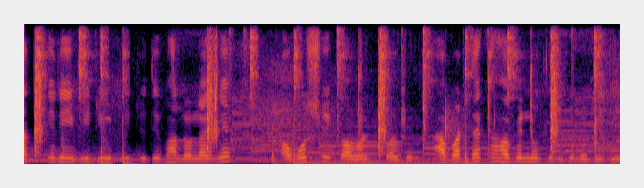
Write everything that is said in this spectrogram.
আজকের এই ভিডিওটি যদি ভালো লাগে, অবশ্যই কমেন্ট করবেন। আবার দেখা হবে নতুন কোনো ভিডিও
